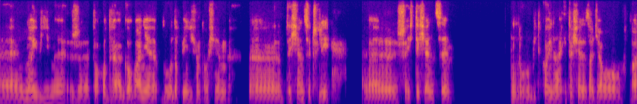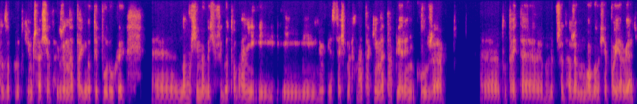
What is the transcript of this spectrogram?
E, No i widzimy, że to odreagowanie było do 58 e, tysięcy, czyli 6 tysięcy w ruchu Bitcoina i to się zadziało w bardzo krótkim czasie. Także na tego typu ruchy e, no musimy być przygotowani i, i jesteśmy na takim etapie rynku, że tutaj te wyprzedaże mogą się pojawiać.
